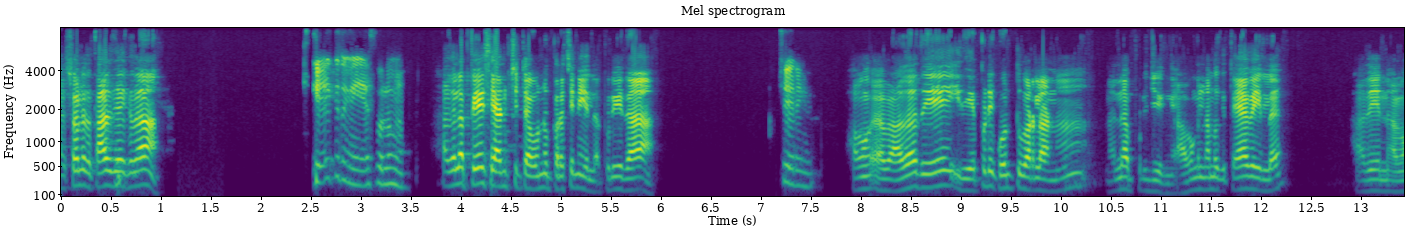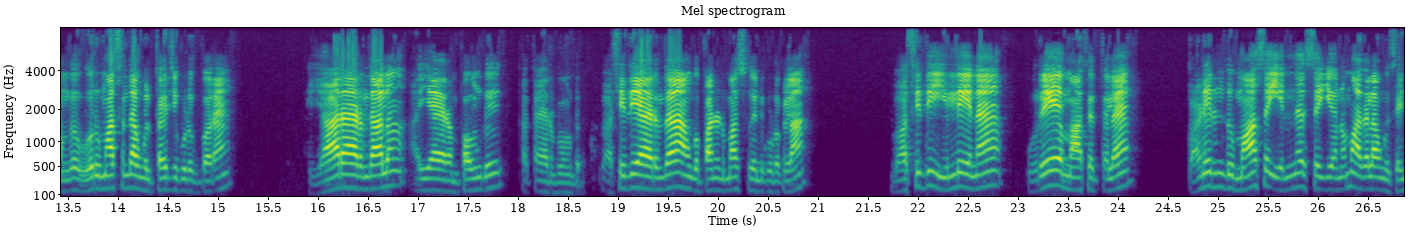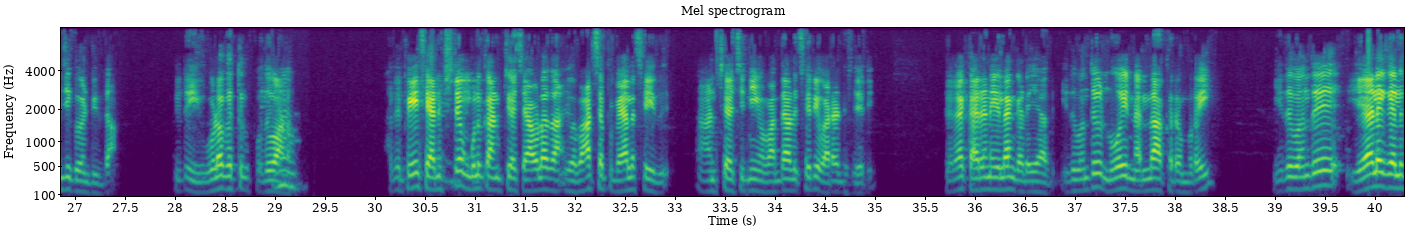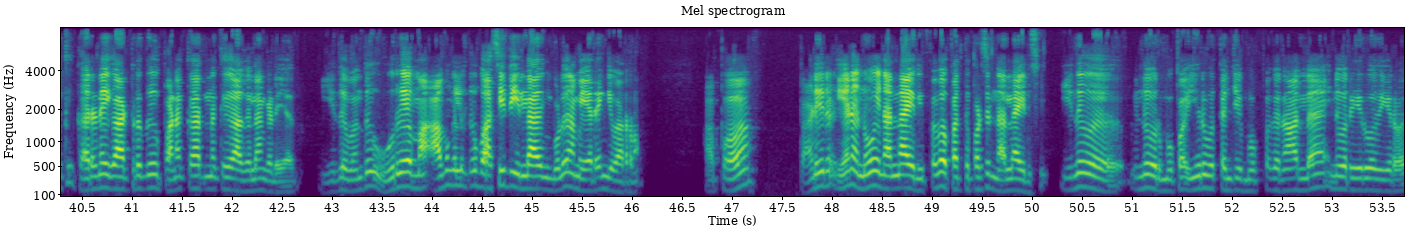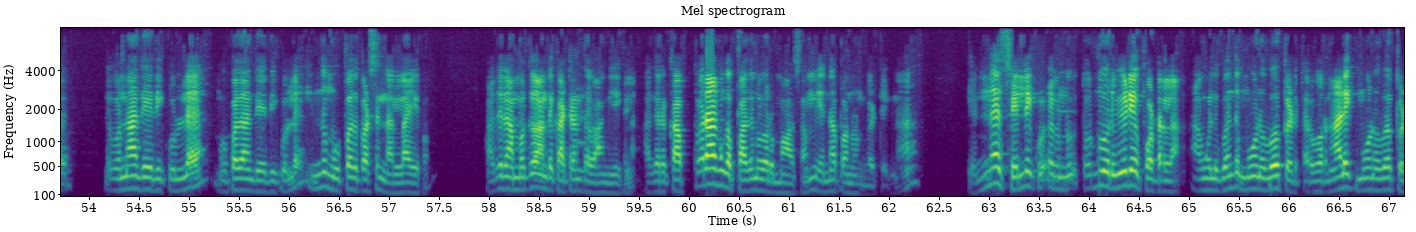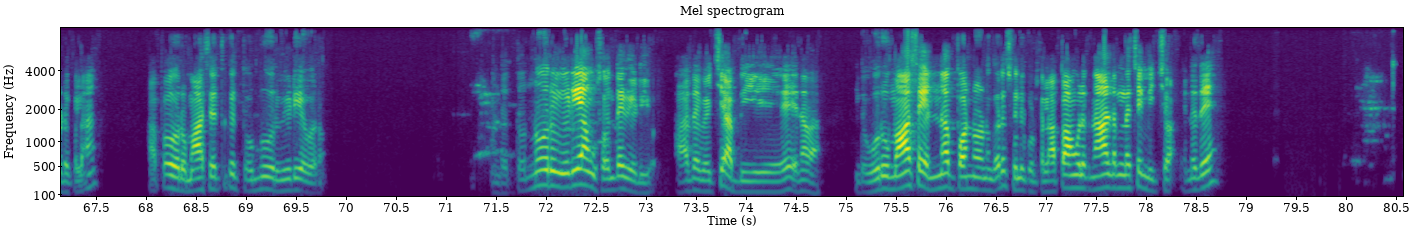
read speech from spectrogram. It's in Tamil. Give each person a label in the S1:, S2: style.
S1: நான் சொல்றது காது கேக்குதா?
S2: கேக்குதுங்க ஐயா சொல்லுங்க.
S1: அதெல்லாம் பேசி அனுப்பிச்சிட்டா ஒன்றும் பிரச்சனை இல்லை புரியுதா?
S2: சரிங்க.
S1: அவங்க அதாவது இது எப்படி கொண்டு வரலான்னு நல்லா புரிஞ்சுக்கங்க. அவங்க நமக்கு தேவையில்லை. அது அவங்க ஒரு மாதம் தான் அவங்களுக்கு பயிற்சி கொடுக்க போகிறேன் யாராக இருந்தாலும் ஐயாயிரம் பவுண்டு பத்தாயிரம் பவுண்டு. வசதியாக இருந்தால் அவங்க பன்னெண்டு மாதம் சொல்லி கொடுக்கலாம். வசதி இல்லைன்னா ஒரே மாசத்துல பன்னிரெண்டு மாதம் என்ன செய்யணுமோ அதெல்லாம் அவங்க செஞ்சுக்க வேண்டியது தான் இது உலகத்துக்கு பொதுவான
S2: ம்.
S1: அதை பேசி அனுப்பிச்சிட்டு உங்களுக்கு அனுப்பிச்சாச்சு. அவ்வளோதான் இது வாட்ஸ்அப் வேலை செய்யுது. அனுப்பிச்சாச்சு. நீங்கள் வந்தாலும் சரி வரட்டும் சரி. இதெல்லாம் கருணையெல்லாம் கிடையாது. இது வந்து நோய் நல்லாக்குற முறை. இது வந்து ஏழைகளுக்கு கருணை காட்டுறது பணக்காரனுக்கு அதெல்லாம் கிடையாது. இது வந்து ஒரே மா அவங்களுக்கு வசதி இல்லாத பொழுது நம்ம இறங்கி வர்றோம். அப்போ பனிர ஏன்னா நோய் நல்லாயிரு இப்போவே பத்து பர்சன்ட் நல்லாயிடுச்சு. இது இன்னும் ஒரு முப்பது இருபத்தஞ்சி முப்பது நாளில் இன்னும் ஒரு இருபது இருபது இந்த ஒன்றாம் தேதிக்குள்ளே முப்பதாம் தேதிக்குள்ளே இன்னும் முப்பது பர்சன்ட் நல்லாயிரும். அது நமக்கு அந்த கட்டணத்தை வாங்கிக்கலாம். அதற்கப்புறம் அவங்க பதினோரு மாதம் என்ன பண்ணணும்னு கேட்டிங்கன்னா என்ன செல்லி தொண்ணூறு வீடியோ போட்டுடலாம். அவங்களுக்கு வந்து மூணு வேப் எடுத்தார். ஒரு நாளைக்கு மூணு வேப் எடுக்கலாம். அப்போ ஒரு மாதத்துக்கு தொண்ணூறு வீடியோ வரும். அந்த தொண்ணூறு வீடியோ அவங்க சொந்த வீடியோ அதை வச்சு அப்படியே என்ன இந்த ஒரு மாதம் என்ன பண்ணணுங்கிறத சொல்லி கொடுத்துடலாம். அப்போ அவங்களுக்கு நாலரை லட்சம் மிச்சம். என்னது?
